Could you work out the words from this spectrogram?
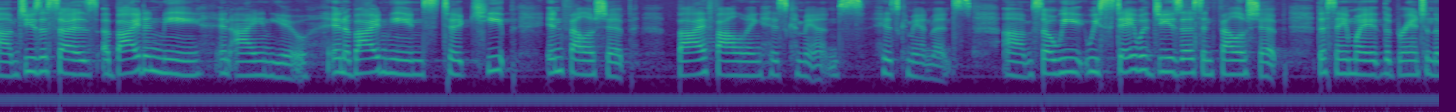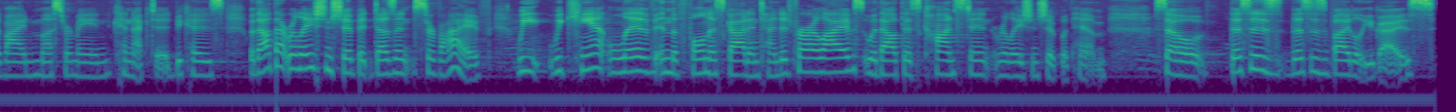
um, Jesus says, Abide in me, and I in you. And abide means to keep in fellowship by following his commands, his commandments. Um, so we, we stay with Jesus in fellowship the same way the branch and the vine must remain connected because without that relationship, it doesn't survive. We, we can't live in the fullness God intended for our lives without this constant relationship with him. So this is, this is vital, you guys.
